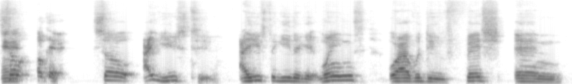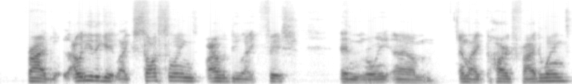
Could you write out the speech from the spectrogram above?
And So okay, so I used to. I used to either get wings or I would do fish and fried. I would either get like sauce wings or I would do like fish and um and like hard fried wings.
